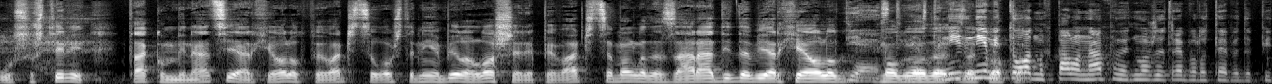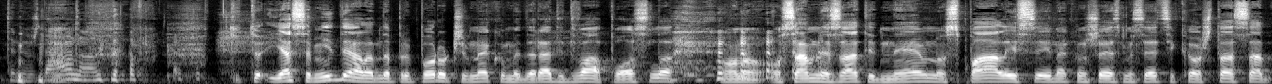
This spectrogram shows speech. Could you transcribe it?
U, u suštini, ta kombinacija arheolog-pevačica uopšte nije bila loša, jer je pevačica mogla da zaradi da bi arheolog Jeste, mogao jeste. da, Nije, da nije mi kopa. to odmah palo na pamet, možda je trebalo tebe da pitam još davno, ali dobro. To, ja sam idealan da preporučim nekome da radi dva posla, ono, 18 sati dnevno, spali se i nakon šest meseci kao šta sad?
